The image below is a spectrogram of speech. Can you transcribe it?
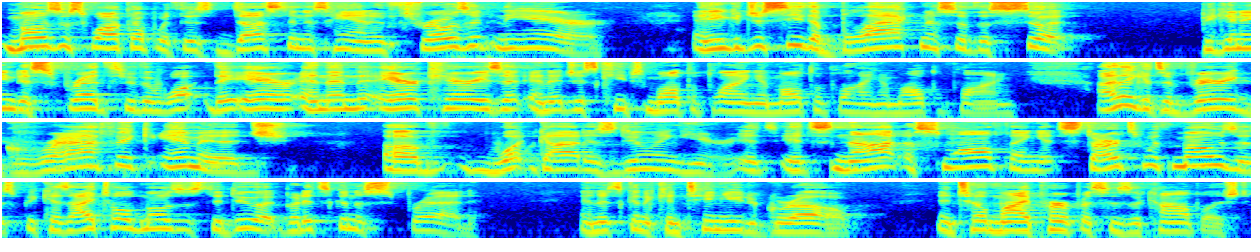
Moses walk up with this dust in his hand and throws it in the air. And you can just see the blackness of the soot beginning to spread through the, the air, and then the air carries it, and it just keeps multiplying and multiplying and multiplying. I think it's a very graphic image of what God is doing here. It's, it's not a small thing. It starts with Moses because I told Moses to do it, but it's going to spread and it's going to continue to grow until my purpose is accomplished.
